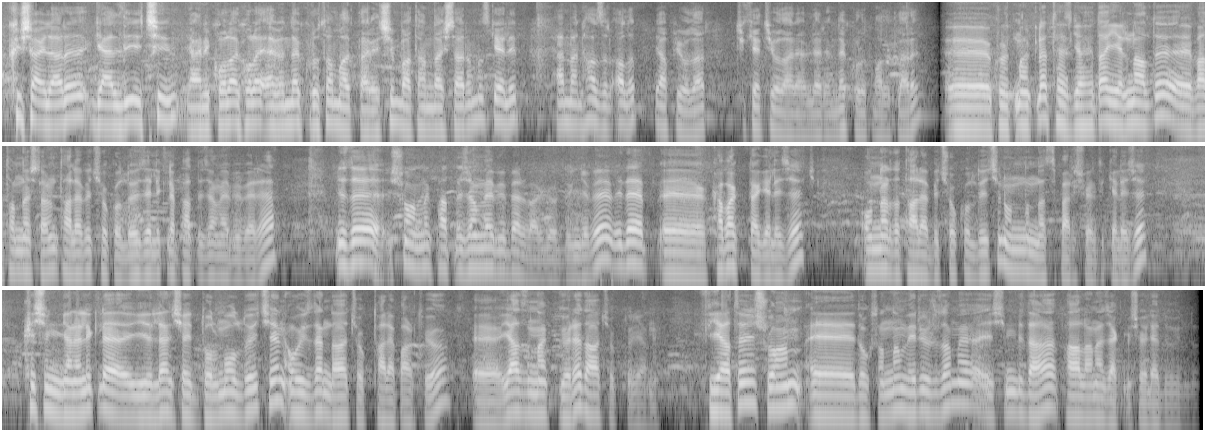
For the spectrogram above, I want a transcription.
Kış ayları geldiği için yani kolay kolay evinde kurutamadıkları için vatandaşlarımız gelip hemen hazır alıp yapıyorlar, tüketiyorlar evlerinde kurutmalıkları. Ee, kurutmakla tezgahda yerini aldı. Ee, vatandaşların talebi çok oldu. Özellikle patlıcan ve bibere. Bizde şu anlık patlıcan ve biber var gördüğün gibi. Bir de e, kabak da gelecek. Onlar da talebi çok olduğu için ondan da sipariş verdik gelecek. Kışın genellikle yenilen şey dolma olduğu için o yüzden daha çok talep artıyor. Ee, yazına göre daha çoktur yani. Fiyatı şu an e, 90'dan veriyoruz ama şimdi daha pahalanacakmış öyle duyuldu.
